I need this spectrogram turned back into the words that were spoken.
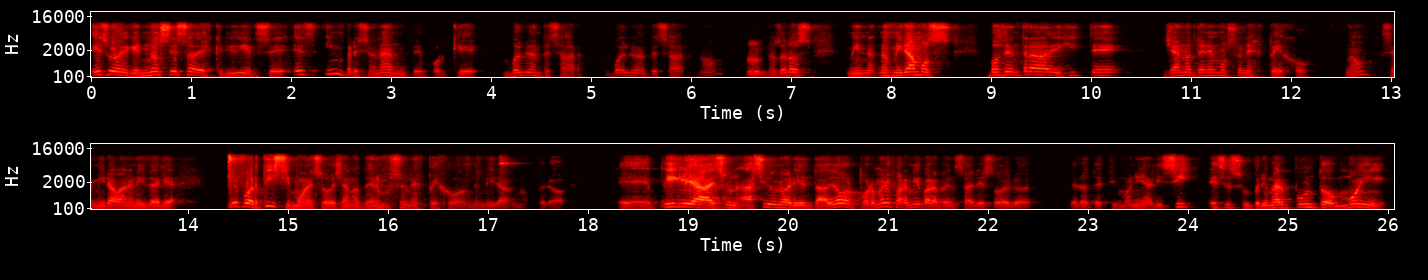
eso de que no cesa de escribirse es impresionante porque vuelve a empezar, vuelve a empezar, ¿no? Mm. Nosotros nos miramos, vos de entrada dijiste, ya no tenemos un espejo, ¿no? Se miraban en Italia. Y es fuertísimo eso ya no tenemos un espejo donde mirarnos, pero eh, Piglia es un, ha sido un orientador, por lo menos para mí, para pensar eso de lo, testimonial. Y sí, ese es un primer punto muy,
